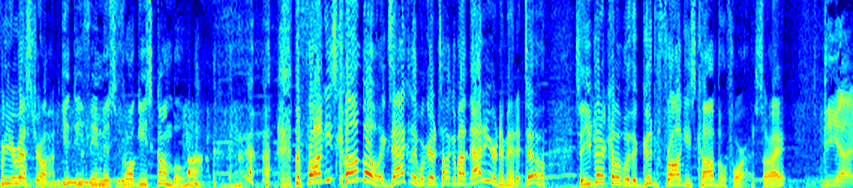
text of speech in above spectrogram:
for your restaurant. Get the famous Froggy's combo. The Froggies combo. Exactly. We're going to talk about that here in a minute too. So you better come up with a good Froggies combo for us. All right. The uh,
